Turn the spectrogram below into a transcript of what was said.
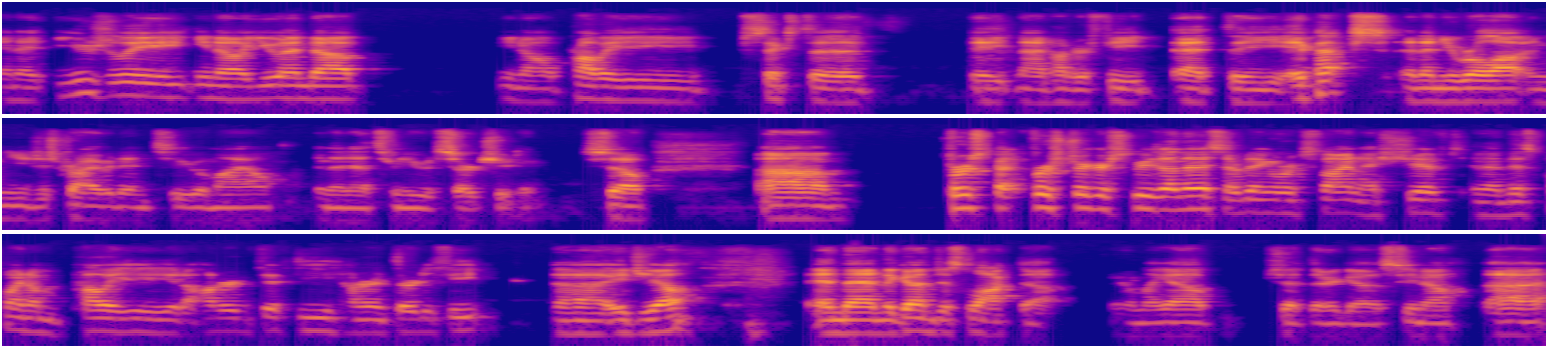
And it usually, you know, you end up, you know, probably six to eight, 900 feet at the apex. And then you roll out and you just drive it into a mile. And then that's when you would start shooting. So, um, first, first trigger squeeze on this, everything works fine. I shift. And at this point, I'm probably at 150, 130 feet, uh, AGL. And then the gun just locked up. And I'm like, oh, shit, there it goes, you know. Uh,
